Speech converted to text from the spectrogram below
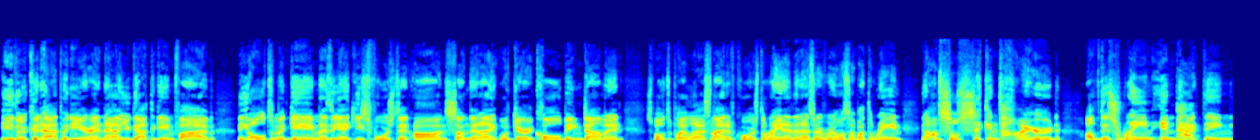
either could happen here. And now you got the game five, the ultimate game, as the Yankees forced it on Sunday night with Gerrit Cole being dominant. Supposed to play last night, of course, the rain. And then that's what everybody wants to talk about the rain. You know, I'm so sick and tired of this rain impacting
